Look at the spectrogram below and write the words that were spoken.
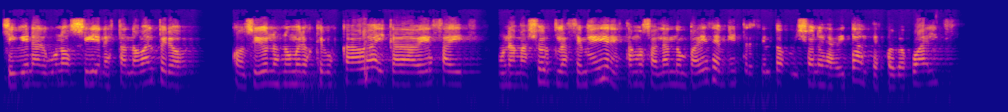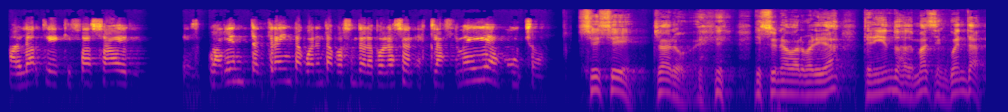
si bien algunos siguen estando mal, pero consiguió los números que buscaba y cada vez hay una mayor clase media y estamos hablando de un país de 1.300 millones de habitantes, con lo cual hablar que quizás ya el, el 40, el 30, 40% de la población es clase media es mucho. Sí, sí, claro, es una barbaridad, teniendo además en cuenta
